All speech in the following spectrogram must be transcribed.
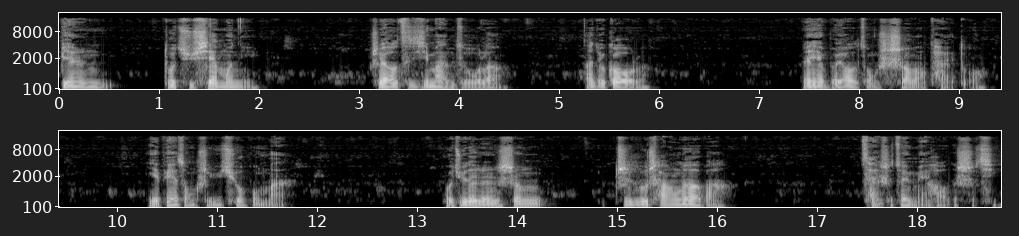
别人多去羡慕你，只要自己满足了。那就够了。人也不要总是奢望太多，也别总是欲求不满。我觉得人生知足常乐吧，才是最美好的事情。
